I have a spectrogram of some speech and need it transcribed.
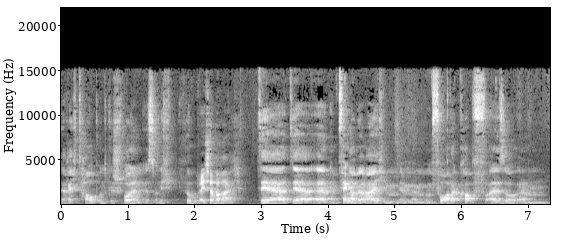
recht taub und geschwollen ist. Und ich, Welcher Bereich? Der, der äh, Empfängerbereich im, im, im Vorderkopf, also ähm,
